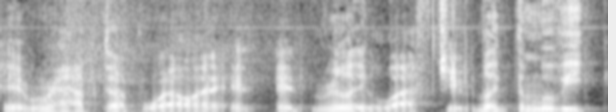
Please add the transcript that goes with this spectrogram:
it wrapped up well, and it it really left you like the movie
